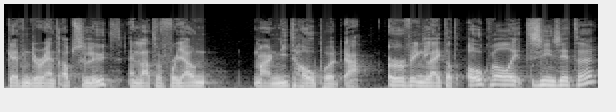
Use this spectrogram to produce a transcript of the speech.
Kevin Durant absoluut. En laten we voor jou maar niet hopen... Ja, Irving lijkt dat ook wel te zien zitten.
